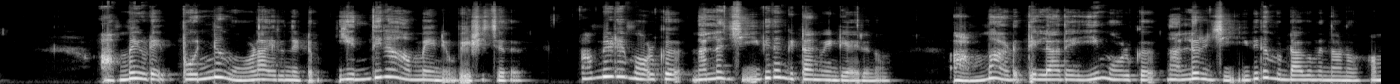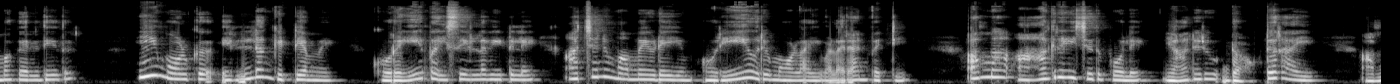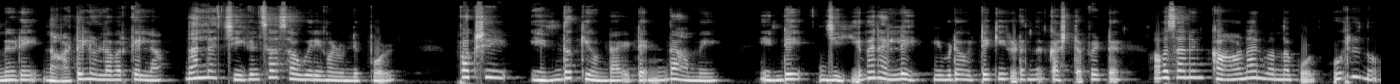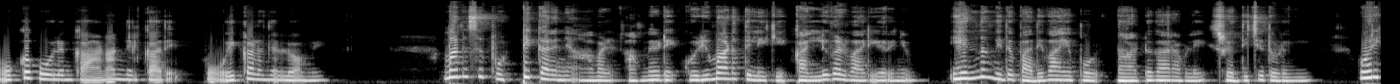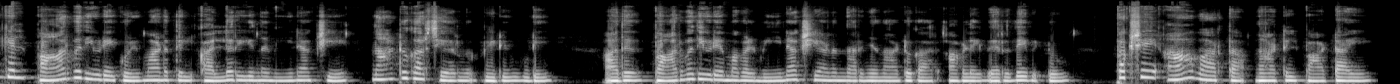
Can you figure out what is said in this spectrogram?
അമ്മയുടെ പൊന്നു മോളായിരുന്നിട്ടും എന്തിനാ അമ്മ എന്നെ ഉപേക്ഷിച്ചത്? അമ്മയുടെ മോൾക്ക് നല്ല ജീവിതം കിട്ടാൻ വേണ്ടിയായിരുന്നു. അമ്മ അടുത്തില്ലാതെ ഈ മോൾക്ക് നല്ലൊരു ജീവിതം ഉണ്ടാകുമെന്നാണോ അമ്മ കരുതിയത്? ഈ മോൾക്ക് എല്ലാം കിട്ടിയമ്മേ കുറേ പൈസയുള്ള വീട്ടിലെ അച്ഛനും അമ്മയുടെയും ഒരേ ഒരു മോളായി വളരാൻ പറ്റി. അമ്മ ആഗ്രഹിച്ചതുപോലെ ഞാനൊരു ഡോക്ടറായി. അമ്മയുടെ നാട്ടിലുള്ളവർക്കെല്ലാം നല്ല ചികിത്സാ സൗകര്യങ്ങളുണ്ടിപ്പോൾ പക്ഷേ എന്തൊക്കെ ഉണ്ടായിട്ട് എന്താ അമ്മേ? എന്റെ ജീവനല്ലേ ഇവിടെ ഒറ്റയ്ക്ക് കിടന്ന് കഷ്ടപ്പെട്ട് അവസാനം കാണാൻ വന്നപ്പോൾ ഒരു നോക്ക പോലും കാണാൻ നിൽക്കാതെ പോയി കളഞ്ഞല്ലോ അമ്മേ. മനസ്സ് പൊട്ടിക്കരഞ്ഞ അവൾ അമ്മയുടെ കുഴിമാടത്തിലേക്ക് കല്ലുകൾ വാരിയെറിഞ്ഞു. എന്നും ഇത് പതിവായപ്പോൾ നാട്ടുകാർ അവളെ ശ്രദ്ധിച്ചു തുടങ്ങി. ഒരിക്കൽ പാർവതിയുടെ കുഴിമാടത്തിൽ കല്ലെറിയുന്ന മീനാക്ഷിയെ നാട്ടുകാർ ചേർന്ന് പിടികൂടി. അത് പാർവതിയുടെ മകൾ മീനാക്ഷിയാണെന്നറിഞ്ഞ നാട്ടുകാർ അവളെ വെറുതെ വിട്ടു. പക്ഷേ ആ വാർത്ത നാട്ടിൽ പാട്ടായി.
